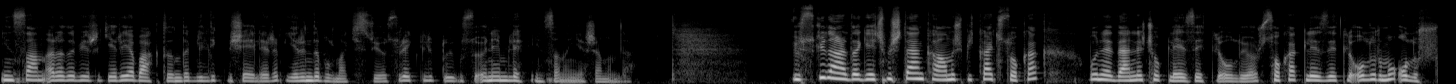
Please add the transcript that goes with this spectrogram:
İnsan arada bir geriye baktığında bildik bir şeyleri yerinde bulmak istiyor. Süreklilik duygusu önemli insanın yaşamında. Üsküdar'da geçmişten kalmış birkaç sokak bu nedenle çok lezzetli oluyor. Sokak lezzetli olur mu? Olur.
